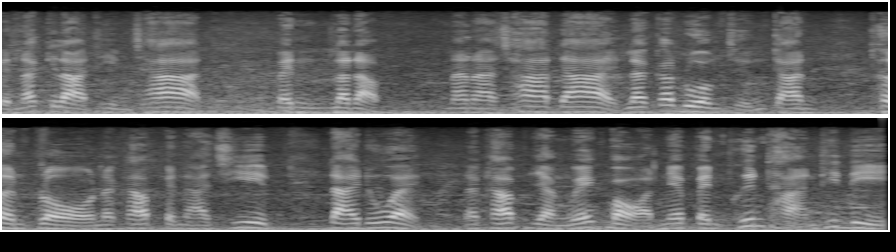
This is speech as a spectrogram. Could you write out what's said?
เป็นนักกีฬาทีมชาติ เป็นระดับ นานาชาติได้ และก็รวมถึงการเทิร์นโปรนะครับเป็นอาชีพได้ด้วยนะครับอย่างเวกบอร์ดเนี่ยเป็นพื้นฐานที่ดี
